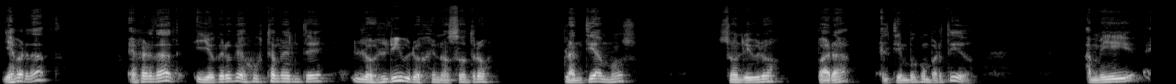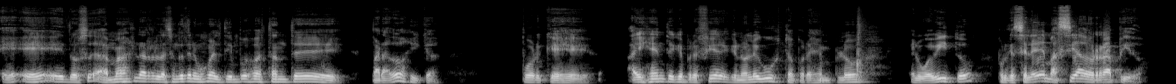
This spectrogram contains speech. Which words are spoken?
Y es verdad, es verdad. Y yo creo que justamente los libros que nosotros planteamos son libros para el tiempo compartido. A mí, eh, eh, además, la relación que tenemos con el tiempo es bastante paradójica, porque hay gente que prefiere, que no le gusta, por ejemplo, el huevito, porque se lee demasiado rápido.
